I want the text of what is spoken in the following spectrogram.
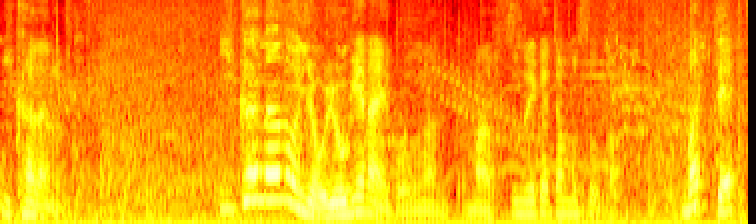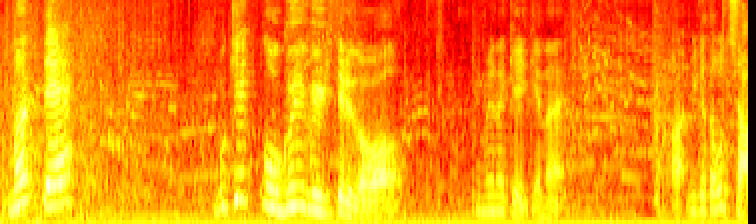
イカなのに。イカなのに泳げないことなんだ。まあ、普通のイカちゃんもそうか。待って待ってもう結構グイグイ来てるぞ。止めなきゃいけない。あ、味方落ちた。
